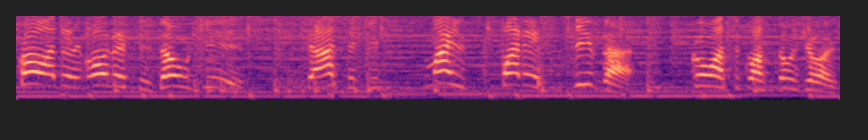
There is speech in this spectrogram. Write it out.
Qual a, qual decisão que você acha que mais parecida com a situação de hoje?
